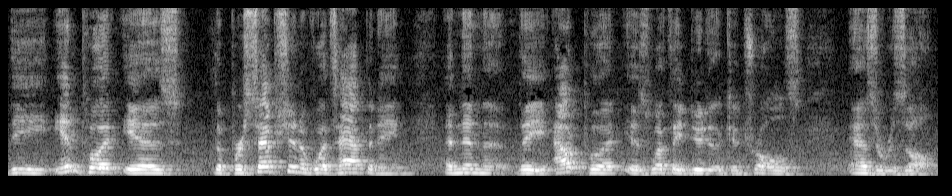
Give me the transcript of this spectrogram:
the input is the perception of what's happening and then the, the output is what they do to the controls as a result.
